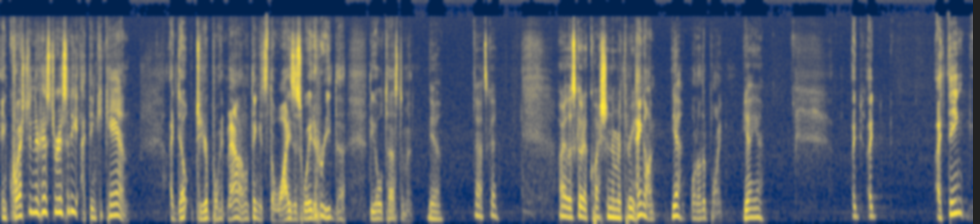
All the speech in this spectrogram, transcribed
and question their historicity? I think you can. I don't. To your point, man, I don't think it's the wisest way to read the the Old Testament. Yeah. That's good. All right, let's go to question number three. Hang on. Yeah. One other point. Yeah, yeah. I, I, I think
